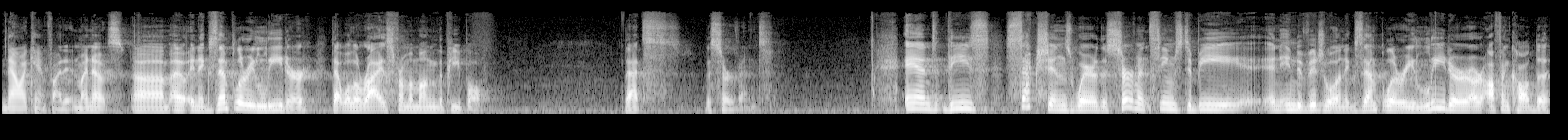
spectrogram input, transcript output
now I can't find it in my notes, um, an exemplary leader that will arise from among the people. That's the servant. And these sections where the servant seems to be an individual, an exemplary leader, are often called the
